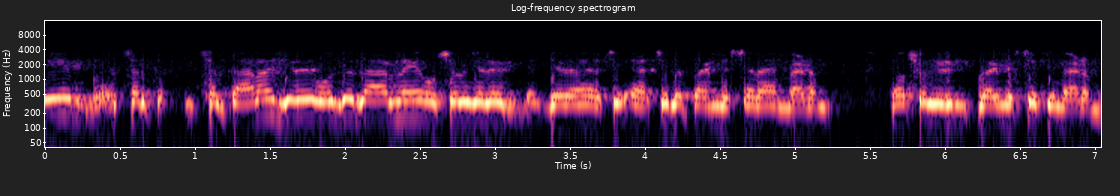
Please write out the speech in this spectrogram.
ਇਹ ਸਰਕ- ਸਰਕਾਰਾਂ ਜਿਹੜੇ ਅਹੁਦੇਦਾਰ ਨੇ ਉਸ ਵੇਲੇ ਜਿਹੜੇ ਜਿਹੜਾ ਵੇਲੇ ਪ੍ਰਾਈਮ ਮਿਨਿਸਟਰ ਹੈ ਮੈਡਮ ਉਸ ਵੇਲੇ ਜਿਹੜੀ ਪ੍ਰਾਈਮ ਮਿਨਿਸਟਰ ਸੀ ਮੈਡਮ।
